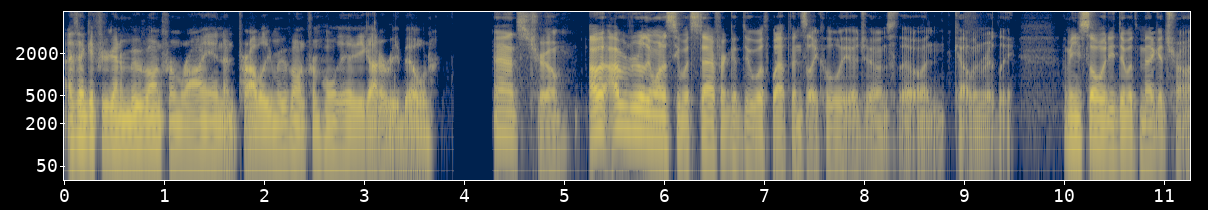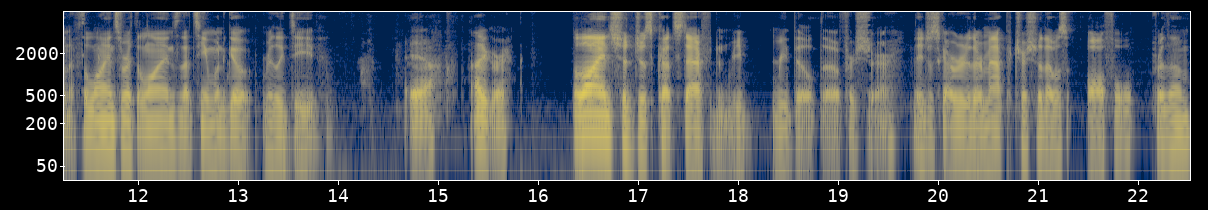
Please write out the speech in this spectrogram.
I think if you're going to move on from Ryan and probably move on from Julio, you got to rebuild. That's true. I, would- I would really want to see what Stafford could do with weapons like Julio Jones, though, and Calvin Ridley. I mean, you saw what he did with Megatron. If the Lions weren't the Lions, that team would go really deep. Yeah, I agree. The Lions should just cut Stafford and re- rebuild, though, for sure. They just got rid of their Matt Patricia. That was awful for them.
